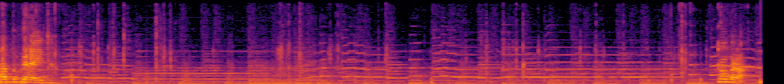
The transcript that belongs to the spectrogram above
Upgrade. Dobra.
